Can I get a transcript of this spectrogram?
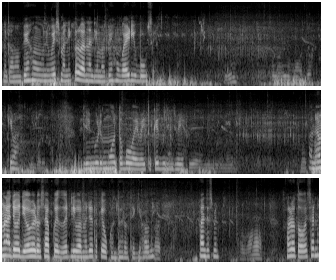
ને આમાં ભેહુંની વયસમાં નીકળવાના નથી અમારે ભેહું વાડ્યું બહુ છે. કેવા લીંબુડી મોર તો બહુ આવ્યા તો કીધું ને જોઈએ અને હમણાં જો જે અવેડો સાફ કર્યો એટલી વારમાં જોતા કેવો કંધારો થઈ ગયો હવે નહીં પાંચ દસ મિનિટ. હાલો તો હવે છે ને?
